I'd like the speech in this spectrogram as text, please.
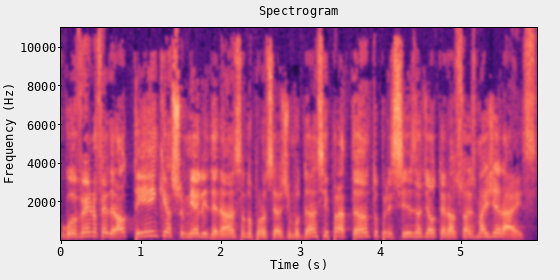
O governo federal tem que assumir a liderança no processo de mudança e, para tanto, precisa de alterações mais gerais.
